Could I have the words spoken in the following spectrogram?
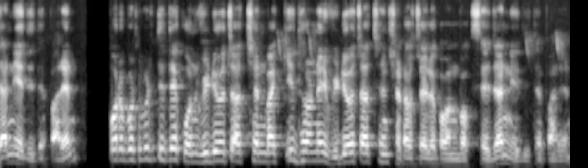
জানিয়ে দিতে পারেন। পরবর্তীতে কোন ভিডিও চাচ্ছেন বা কি ধরনের ভিডিও চাচ্ছেন সেটাও চাইলে কমেন্ট বক্সে জানিয়ে দিতে পারেন।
